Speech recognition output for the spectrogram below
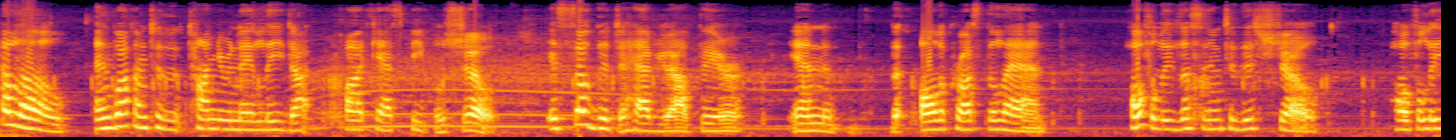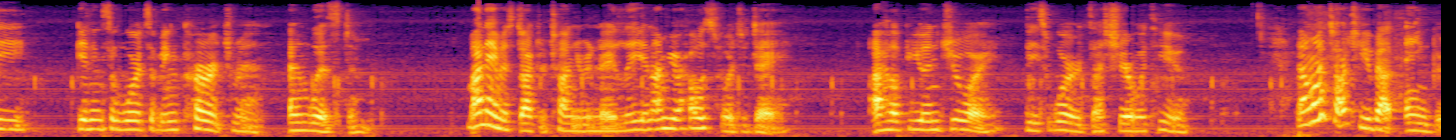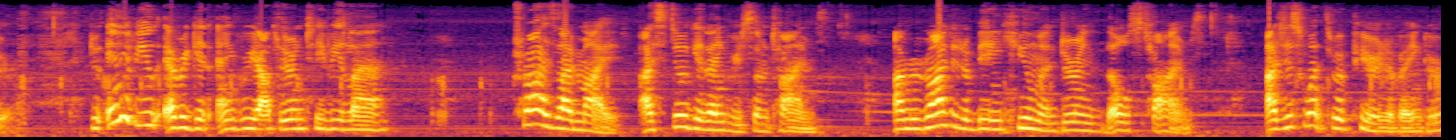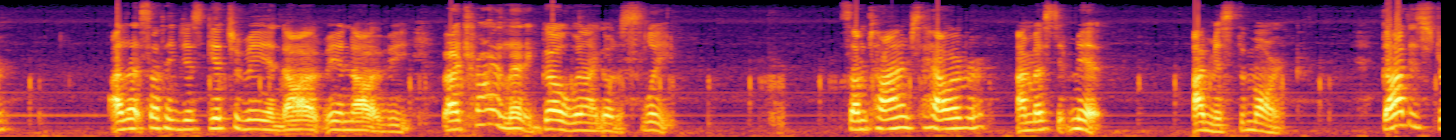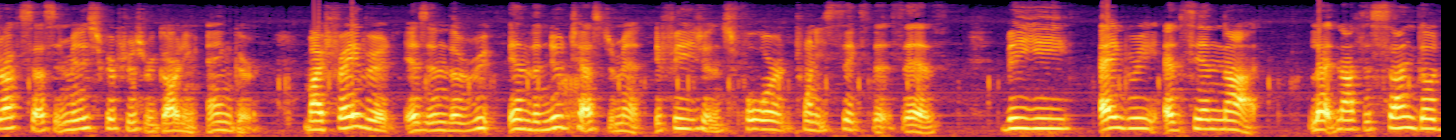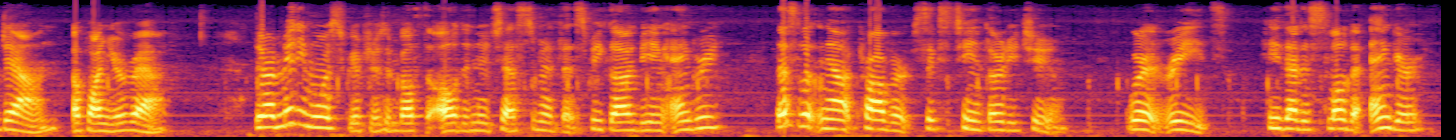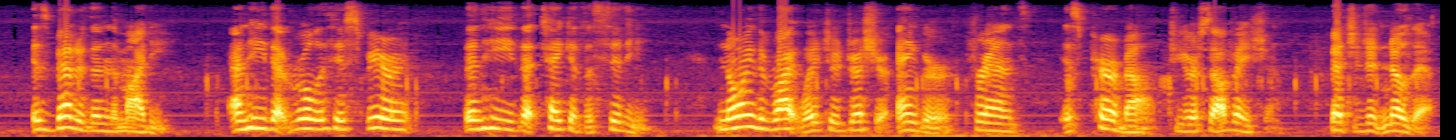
Hello, and welcome to the Tonia Renee Lee Podcast People Show. It's so good to have you out there in the, all across the land. Hopefully, listening to this show, hopefully, getting some words of encouragement and wisdom. My name is Dr. Tonia Renee Lee, and I'm your host for today. I hope you enjoy these words I share with you. Now, I want to talk to you about anger. Do any of you ever get angry out there in TV land? Try as I might, I still get angry sometimes. I'm reminded of being human during those times. I just went through a period of anger. I let something just get to me and gnaw at me and gnaw at me, but I try to let it go when I go to sleep. Sometimes, however, I must admit, I miss the mark. God instructs us in many scriptures regarding anger. My favorite is in the in the New Testament, Ephesians 4:26 that says, "Be ye angry and sin not; let not the sun go down upon your wrath." There are many more scriptures in both the Old and New Testament that speak on being angry. Let's look now at Proverbs 16:32, where it reads, "He that is slow to anger is better than the mighty, and he that ruleth his spirit than he that taketh a city. Knowing the right way to address your anger, friends, is paramount to your salvation. Bet you didn't know that.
